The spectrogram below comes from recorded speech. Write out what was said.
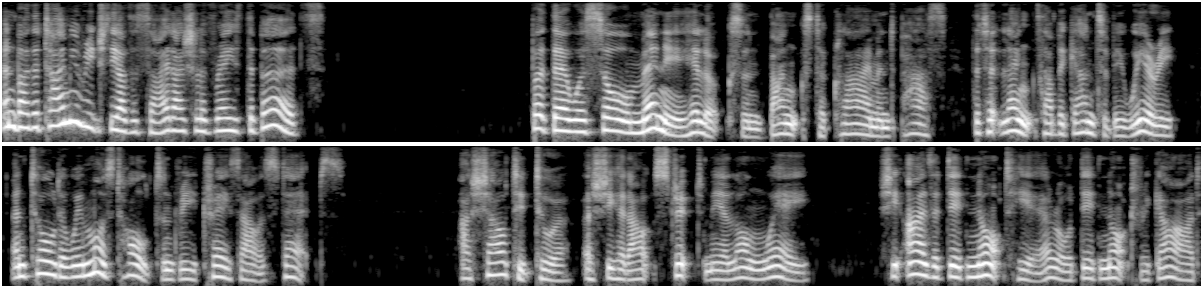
and by the time you reach the other side I shall have raised the birds." But there were so many hillocks and banks to climb and pass, that at length I began to be weary, and told her we must halt and retrace our steps. I shouted to her, as she had outstripped me a long way. She either did not hear or did not regard,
